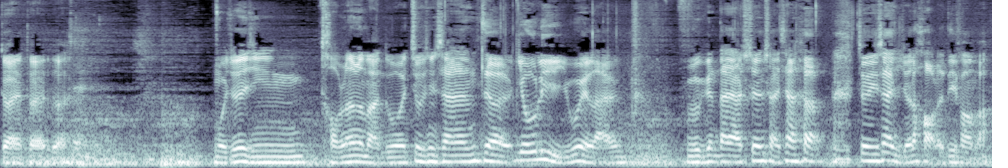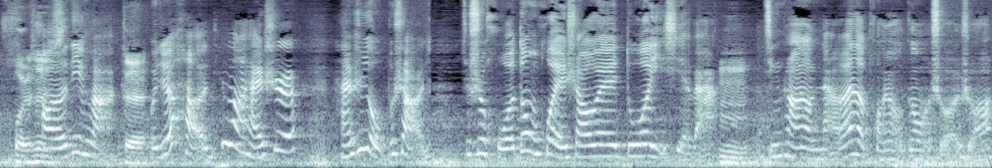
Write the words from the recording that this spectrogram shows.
对对对，对，我觉得已经讨论了蛮多旧金山的忧虑与未来，不如跟大家宣传一下旧金山你觉得好的地方吧，或者是好的地方，对。我觉得好的地方还是还是有不少，就是活动会稍微多一些吧。嗯。经常有南湾的朋友跟我说说，哎，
